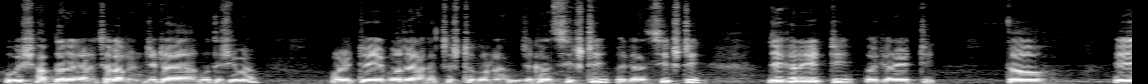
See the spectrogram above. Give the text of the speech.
খুবই সাবধানে গাড়ি চালাবেন, যেটা গতিসীমা, ওইটাই বজায় রাখার চেষ্টা করবেন। যেখানে সিক্সটি ওইখানে সিক্সটি যেখানে এইটটি ওইখানে এইটটি তো এই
